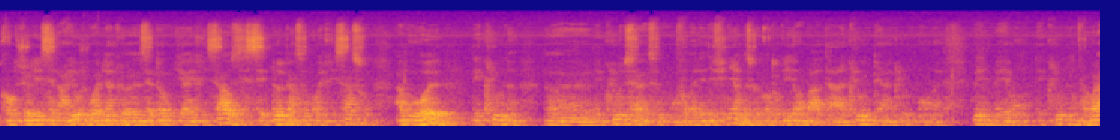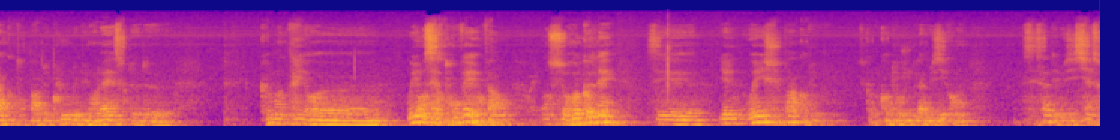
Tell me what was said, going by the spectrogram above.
quand je lis le scénario, je vois bien que cet homme qui a écrit ça, ou ces deux personnes qui ont écrit ça, sont amoureux des clowns. Les clowns, ça, il faudrait les définir, parce que quand on dit en bas, t'es un clown, t'es un clown, bon, oui, mais bon, des clowns, enfin voilà, quand on parle de clowns, de burlesque, de, comment dire, euh, oui, on s'est retrouvés, enfin, on, se reconnaît. C'est, il y a oui, je sais pas, quand on, quand on joue de la musique, c'est ça, des musiciens se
